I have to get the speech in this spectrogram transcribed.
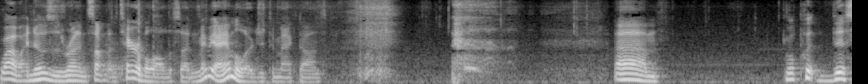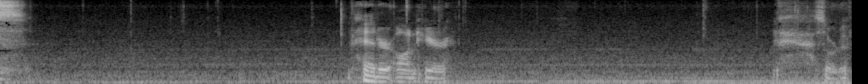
Wow, my nose is running something terrible all of a sudden. Maybe I am allergic to MacDons. Um, we'll put this header on here. Sort of.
